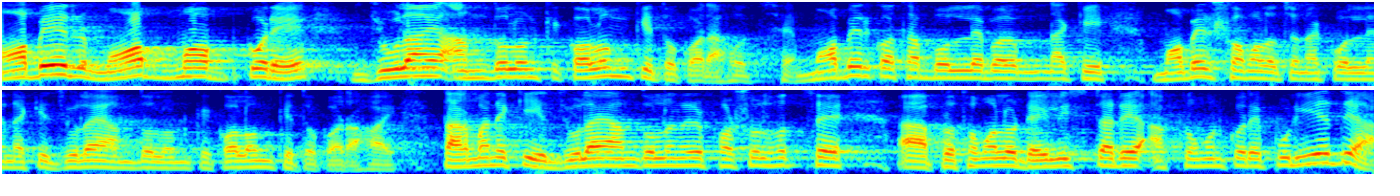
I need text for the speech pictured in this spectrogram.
মবের মব মব করে জুলাই আন্দোলনকে কলঙ্কিত করা হচ্ছে। মবের কথা বললে নাকি মবের সমালোচনা করলে নাকি জুলাই আন্দোলনকে কলঙ্কিত করা হয়? তার মানে কি জুলাই আন্দোলনের ফসল হচ্ছে প্রথম আলো ডেইলি স্টারে আক্রমণ করে পুড়িয়ে দেয়া?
